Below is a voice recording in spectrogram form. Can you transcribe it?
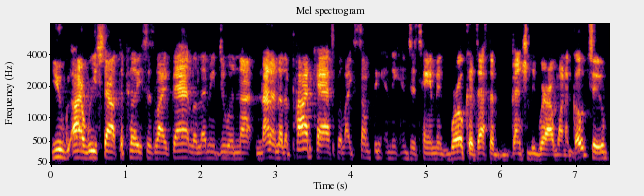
you I reached out to places like that. let me do a not not another podcast, but like something in the entertainment world because that's eventually where I want to go to.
